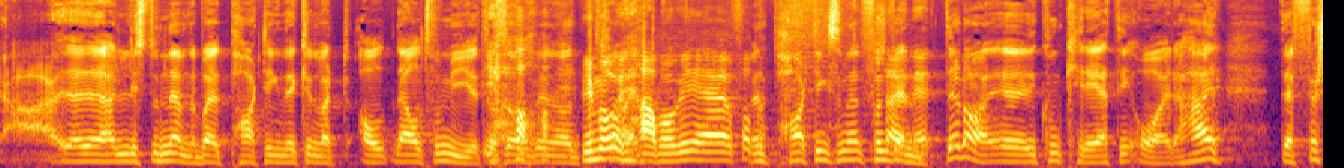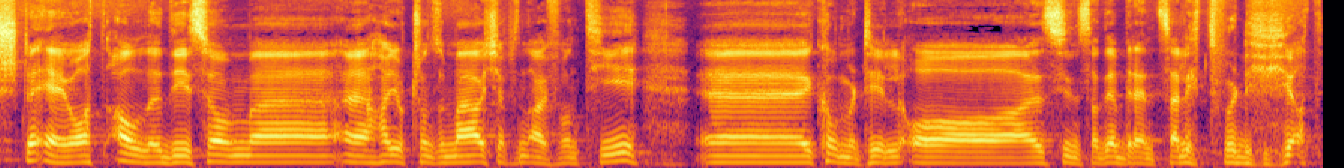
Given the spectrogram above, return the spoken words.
Ja, jeg har lyst til å nevne bare et par ting. Det, kunne vært alt, det er altfor mye. til ja, vi må, her må vi få Men et par ting som jeg forventer da, konkret i året her. Det første er jo at alle de som uh, har gjort sånn som meg og kjøpt en iPhone 10, uh, kommer til å synes at de har brent seg litt fordi at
